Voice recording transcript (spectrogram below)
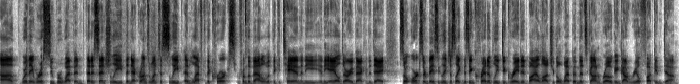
Uh, where they were a super weapon that essentially the Necrons went to sleep and left the Krorks from the battle with the C'tan and the in the Aeldari back in the day. So orcs are basically just like this incredibly degraded biological weapon that's gone rogue and got real fucking dumb.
